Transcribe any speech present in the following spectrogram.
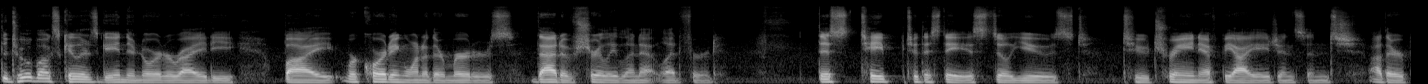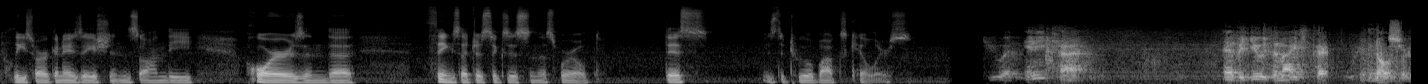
The Toolbox Killers gained their notoriety by recording one of their murders, that of Shirley Lynette Ledford. This tape to this day is still used to train FBI agents and other police organizations on the horrors and the things that just exist in this world. This is the Toolbox Killers. Do You at any time ever use an ice pick? No, sir.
